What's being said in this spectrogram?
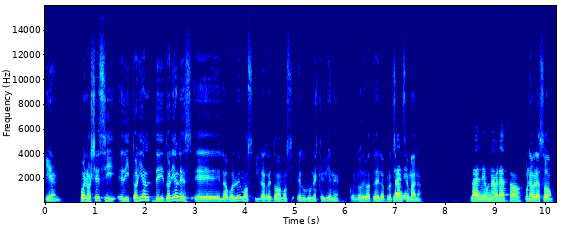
Bien. Bueno, Jessy, editorial, de editoriales eh, la volvemos y la retomamos el lunes que viene con los debates de la próxima semana. Dale, un abrazo. Un abrazo.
